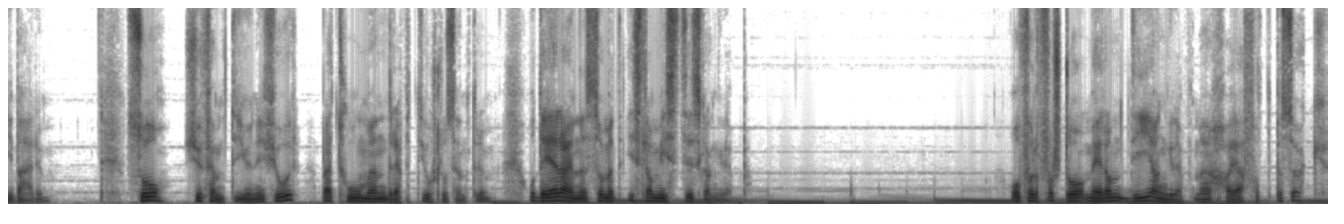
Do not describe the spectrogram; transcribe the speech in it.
i Bærum. Så, 25.6 i fjor, ble to menn drept i Oslo sentrum, og det regnes som et islamistisk angrep. Og for å forstå mer om de angrepene har jeg fått besøk.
